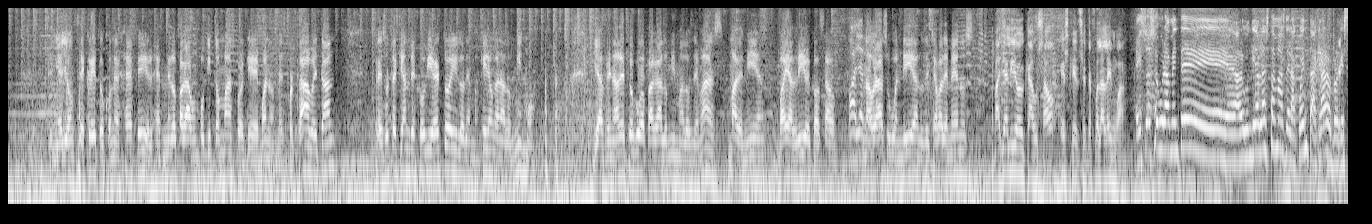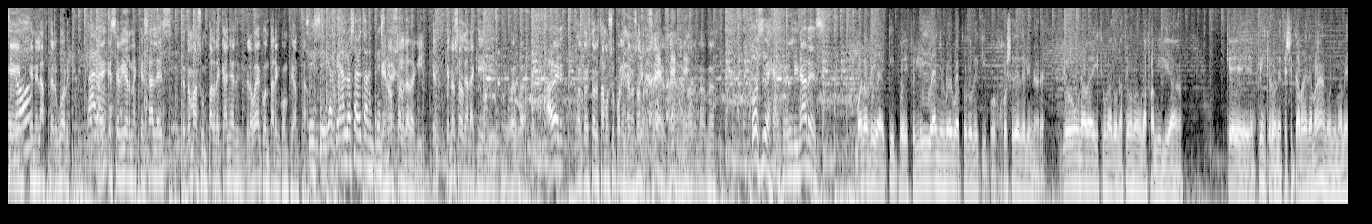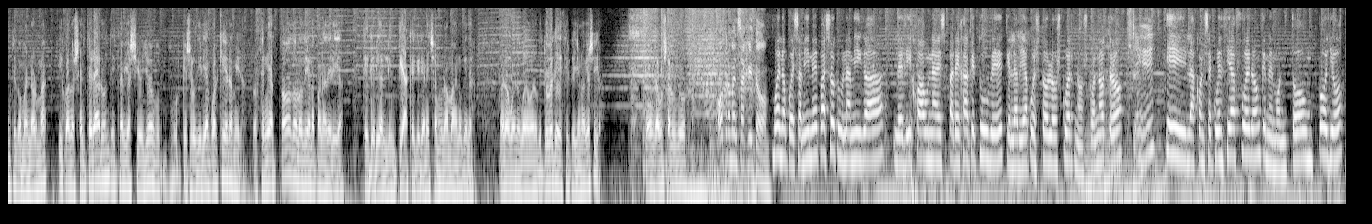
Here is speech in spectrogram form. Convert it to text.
tenía yo un secreto con el jefe y el jefe me lo pagaba un poquito más porque, bueno, me esforzaba y tal. Resulta que han descubierto y los demás querían ganar lo mismo. y al final le tocó pagar lo mismo a los demás. Madre mía, vaya lío he causado. Vaya un abrazo, buen día, los echaba de menos. Vaya lío causado es que se te fue la lengua. Eso seguramente eh, algún día hablaste más de la cuenta, claro, porque si en, no... en el after work. Claro. ¿eh? Ese viernes que sales, te tomas un par de cañas y dices, te lo voy a contar en confianza. Sí, sí, y al final lo sabe toda la empresa. Que no salga de aquí. Que, que no salga de aquí. A ver, bueno, todo esto lo estamos suponiendo nosotros, ¿eh? O sea, no- no- no- José, en Linares. Buenos días equipo y feliz año nuevo a todo el equipo. José desde Linares. Yo una vez hice una donación a una familia que, en fin, que lo necesitaban y anónimamente, como es normal. Y cuando se enteraron de que había sido yo, porque se lo diría cualquiera, mira, los tenía todos los días en la panadería, que querían limpiar, que querían echarme una mano, que da- Bueno, bueno, bueno, bueno, que tuve que decir que yo no había sido. Venga, un saludo. Otro mensajito. Bueno, pues a mí me pasó que una amiga le dijo a una expareja que tuve que le había puesto los cuernos con otro Sí. y las consecuencias fueron que me montó un pollo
